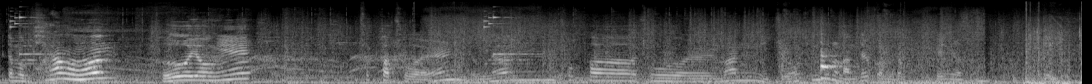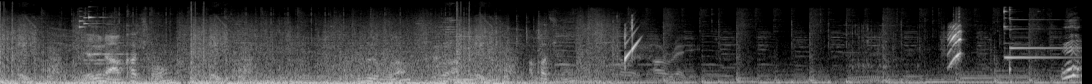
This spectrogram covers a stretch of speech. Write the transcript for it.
일단 뭐 파랑은 거영의 초파초월 여기는 초파초월만 있죠. 힘들은 안 될 겁니다. 괜이라서. 여기는 아카초. 그걸로 보나? 그건 아니지. 아카초. 어?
